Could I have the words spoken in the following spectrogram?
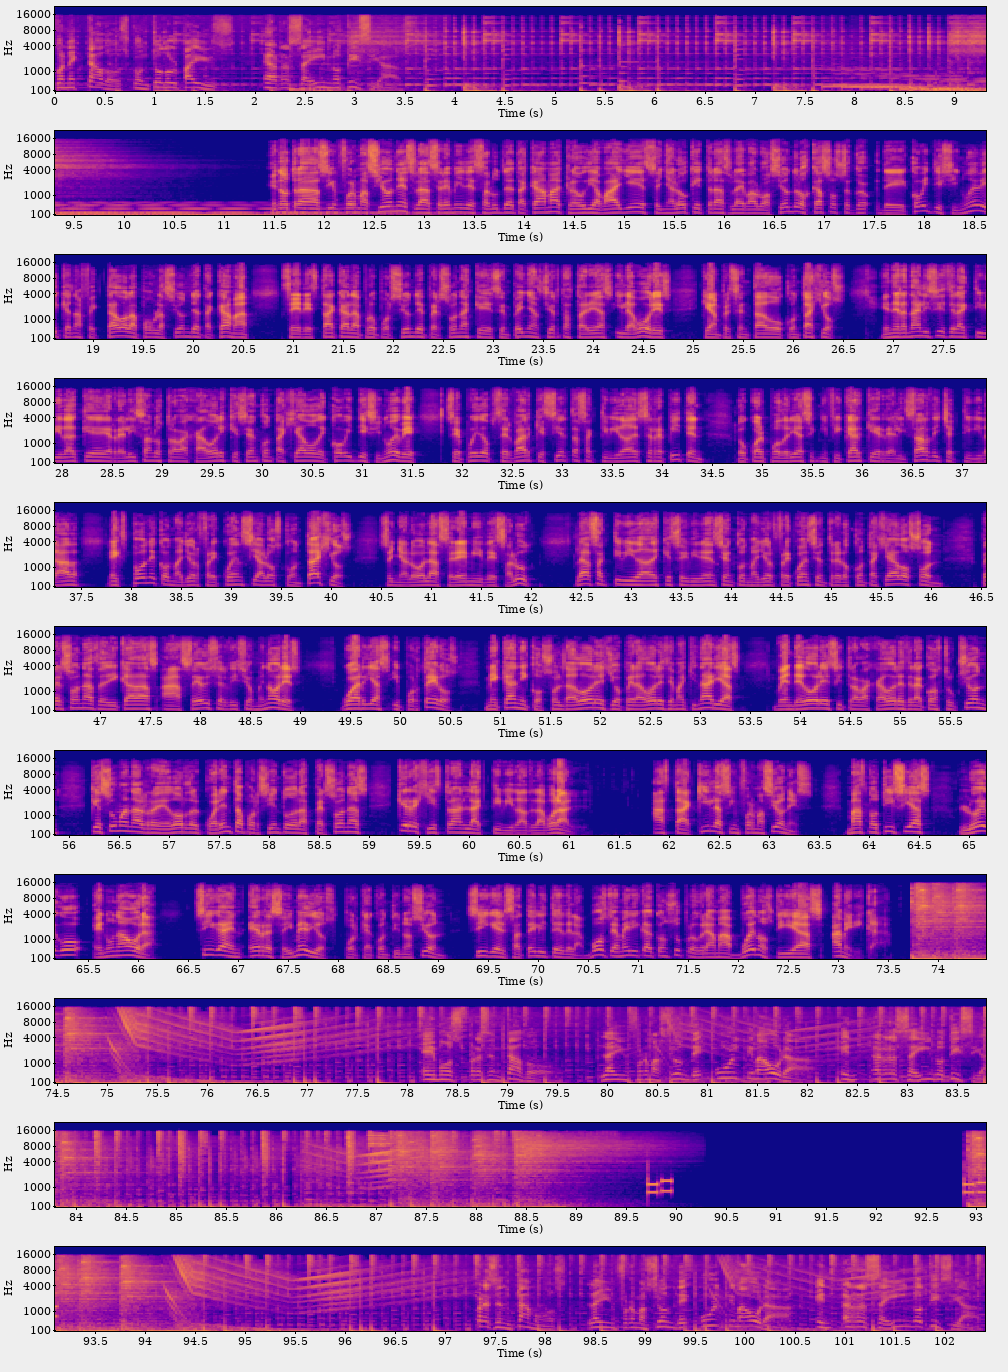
Conectados con todo el país, RCI Noticias. En otras informaciones, la Seremi de Salud de Atacama, Claudia Valle, señaló que tras la evaluación de los casos de COVID-19 que han afectado a la población de Atacama, se destaca la proporción de personas que desempeñan ciertas tareas y labores que han presentado contagios. En el análisis de la actividad que realizan los trabajadores que se han contagiado de COVID-19, se puede observar que ciertas actividades se repiten, lo cual podría significar que realizar dicha actividad expone con mayor frecuencia a los contagios, señaló la Seremi de Salud. Las actividades que se evidencian con mayor frecuencia entre los contagiados son personas dedicadas a aseo y servicios menores, guardias y porteros, mecánicos, soldadores y operadores de maquinarias, vendedores y trabajadores de la construcción, que suman alrededor del 40% de las personas que registran la actividad laboral. Hasta aquí las informaciones. Más noticias luego en una hora. Siga en RCI Medios, porque a continuación sigue el satélite de la Voz de América con su programa Buenos Días América. Hemos presentado la información de última hora en RCI Noticias. Presentamos la información de última hora en RCI Noticias.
